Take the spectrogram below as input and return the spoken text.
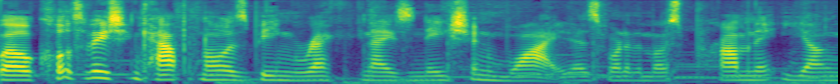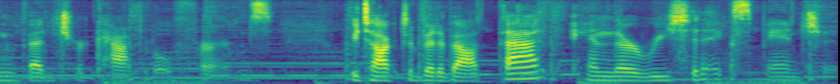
Well, Cultivation Capital is being recognized nationwide as one of the most prominent young venture capital firms. We talked a bit about that and their recent expansion.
